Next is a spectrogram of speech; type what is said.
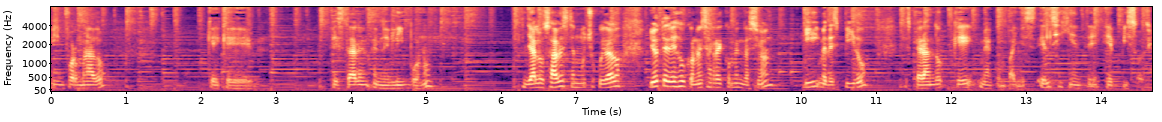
informado que, estar en, el limbo, ¿no? Ya lo sabes, ten mucho cuidado. Yo te dejo con esa recomendación y me despido esperando que me acompañes el siguiente episodio.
